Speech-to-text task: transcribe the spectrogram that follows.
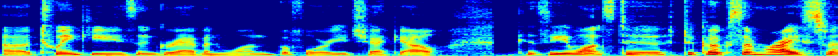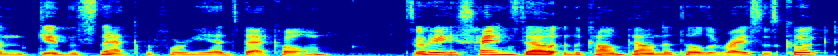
uh, Twinkies and grabbing one before you check out, because he wants to to cook some rice and get the snack before he heads back home. So he hangs out in the compound until the rice is cooked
